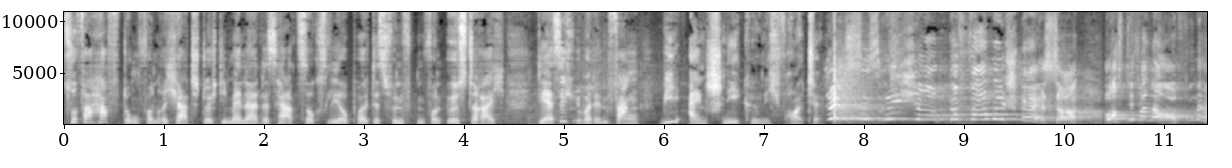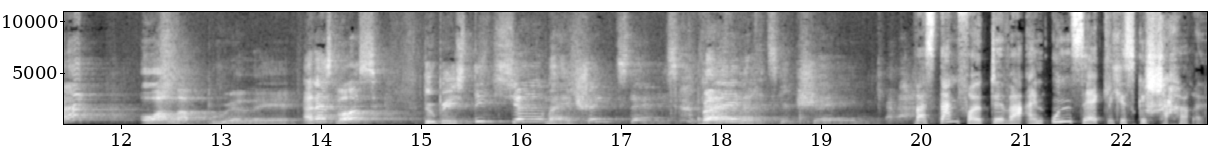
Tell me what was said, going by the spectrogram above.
zur Verhaftung von Richard durch die Männer des Herzogs Leopold V. von Österreich, der sich über den Fang wie ein Schneekönig freute. Ist Richard, der Pfannenschmeißer. Hast du verlaufen, hä? Armer Burle. Ja, weißt was? Du bist Jahr mein schönstes Weihnachtsgeschenk. Was dann folgte, war ein unsägliches Geschachere.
